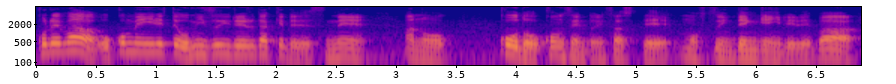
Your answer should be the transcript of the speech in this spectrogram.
これはお米入れてお水入れるだけでですね、あの、コードをコンセントに挿して、もう普通に電源入れれば、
